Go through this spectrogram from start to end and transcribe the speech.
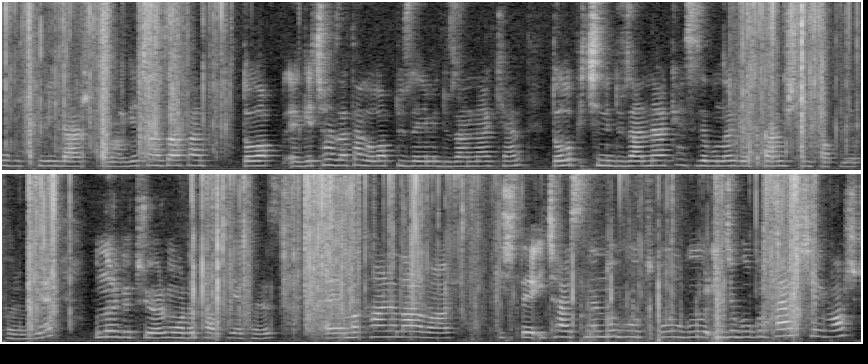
Bu bisküviler falan. Geçen zaten dolap e, geçen zaten dolap düzenimi düzenlerken dolap içini düzenlerken size bunları göstermiştim tatlı yaparım diye. Bunları götürüyorum. Orada tatlı yaparız. E, makarnalar var. İşte içerisinde nohut, bulgur, ince bulgur her şey var.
